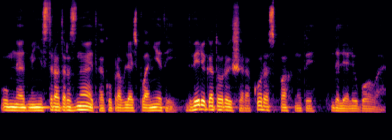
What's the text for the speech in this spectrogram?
Умный администратор знает, как управлять планетой, двери которой широко распахнуты для любого.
